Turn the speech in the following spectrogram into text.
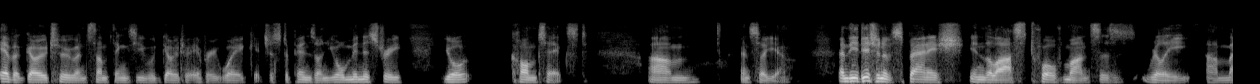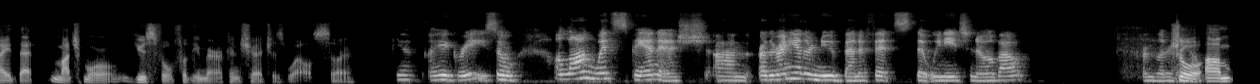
ever go to, and some things you would go to every week. It just depends on your ministry, your context. Um, and so, yeah. And the addition of Spanish in the last 12 months has really um, made that much more useful for the American church as well. So, yeah, I agree. So, along with Spanish, um, are there any other new benefits that we need to know about from literature? Sure. Um,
